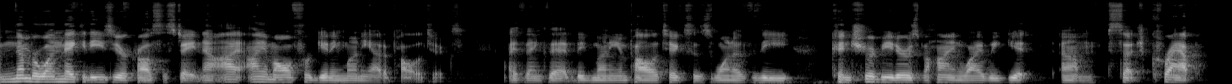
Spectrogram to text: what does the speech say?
number one, make it easier across the state. Now, I, I am all for getting money out of politics. I think that big money in politics is one of the contributors behind why we get um, such crap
